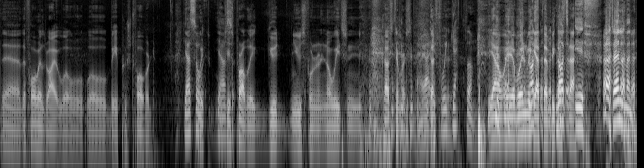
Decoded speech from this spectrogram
the the four wheel drive will will be pushed forward. Yeah, so which, yeah, which so is probably good news for Norwegian customers. yeah, if we get them. yeah, when we get them, because not if, gentlemen,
